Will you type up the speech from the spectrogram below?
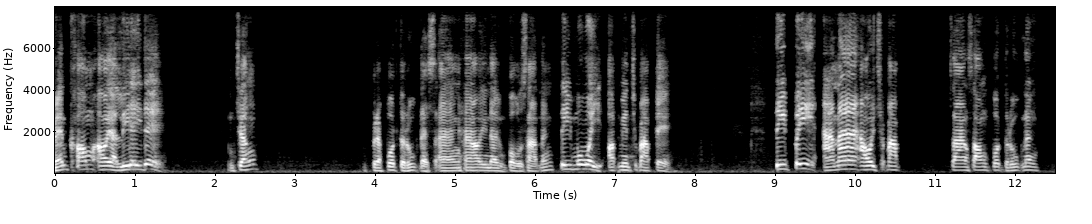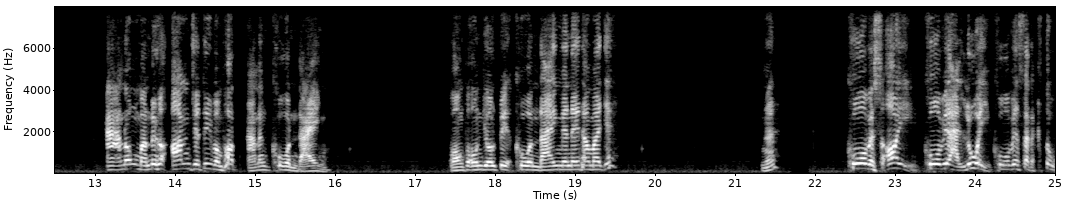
មិនមែនខំឲ្យអាលាយទេអញ្ចឹងព្រះពុទ្ធរូបដែលស្អាងហើយនៅកំពូលសាទហ្នឹងទី1អត់មានច្បាប់ទេ ទី2អាណាឲ្យច្បាប់សាងសង់ពុទ្ធរូបហ្នឹងអានោះមនុស្សអន់ជាទីបំផុតអានឹងខួនដែងបងប្អូនយល់ពាក្យខួនដែងមានន័យថាម៉េចទេណាខួវាស្អុយខួវាអាលួយខួវាសិតតែខ្ទុះ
